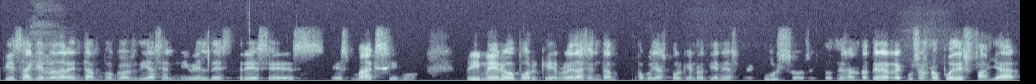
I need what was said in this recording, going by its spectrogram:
piensa que rodar en tan pocos días el nivel de estrés es, es máximo. Primero porque ruedas en tan pocos días porque no tienes recursos. Entonces, al no tener recursos no puedes fallar,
